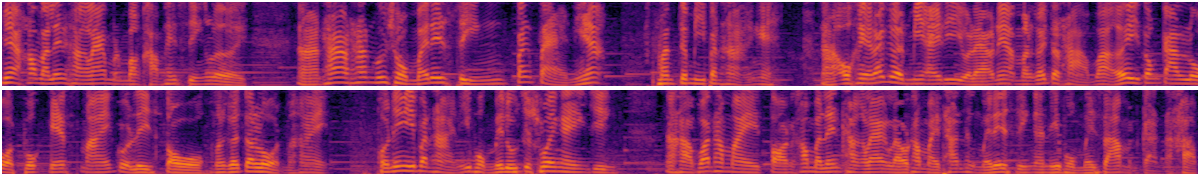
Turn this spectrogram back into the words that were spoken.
เนี่ยเข้ามาเล่นครั้งแรกมันบังคับให้ซิงค์เลยนะถ้าท่านผู้ชมไม่ได้ซิงค์ตั้งแต่เนี้ย มันจะมีปัญหาไงนะโอเค ถ้าเกิดมี ID อยู่แล้วเนี่ย มันก็จะถามว่า เอ้ย ต้องการโหลดโปรเกรสไหมกด restore มันก็จะโหลดมาให้ คนที่มีปัญหานี้ผมไม่รู้จะช่วยไงจริงๆนะครับว่าทำไมตอนเข้ามาเล่นครั้งแรกแล้วทำไมท่านถึงไม่ได้ซิงค์อันนี้ผมไม่ทราบเหมือนกันนะครับ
